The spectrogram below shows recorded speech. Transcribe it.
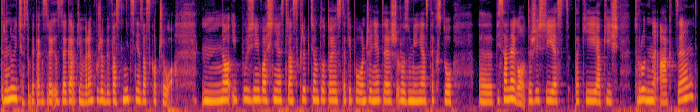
trenujcie sobie tak z, z, zegarkiem w ręku, żeby Was nic nie zaskoczyło. Yy, no i później właśnie z transkrypcją to to jest takie połączenie też rozumienia z tekstu yy, pisanego. Też jeśli jest taki jakiś trudny akcent,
